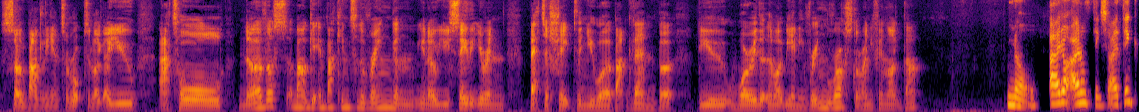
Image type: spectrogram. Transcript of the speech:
so badly interrupted. Like, are you at all nervous about getting back into the ring? And you know, you say that you're in better shape than you were back then, but do you worry that there might be any ring rust or anything like that? No, I don't I don't think so. I think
